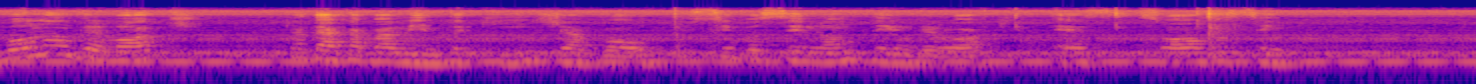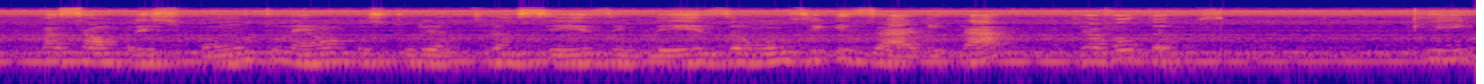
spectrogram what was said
Vou no overlock aqui, já volto. Se você não tem overlock, é só você passar um ponto, né? Uma costura francesa, inglesa, um zigue-zague, tá? Já voltamos. Aqui.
